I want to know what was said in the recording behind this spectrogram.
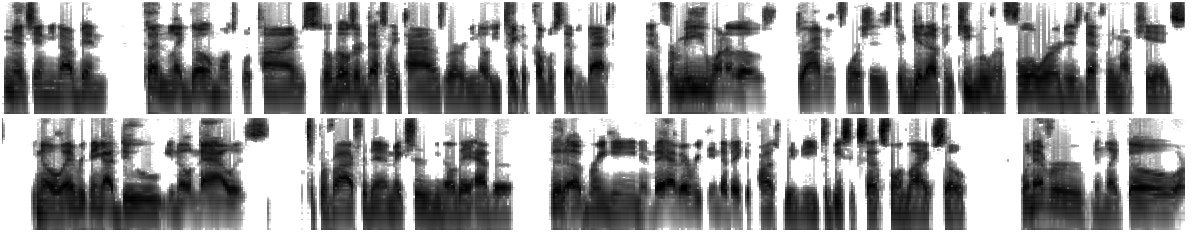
mentioned, you know, I've been cut and let go multiple times. So those are definitely times where, you know, you take a couple steps back. And for me, one of those driving forces to get up and keep moving forward is definitely my kids. You know, everything I do, you know, now is to provide for them, make sure, you know, they have a good upbringing and they have everything that they could possibly need to be successful in life. So whenever been let go or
